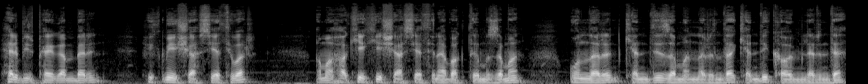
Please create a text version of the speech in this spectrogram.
Her bir peygamberin hükmü şahsiyeti var. Ama hakiki şahsiyetine baktığımız zaman onların kendi zamanlarında, kendi kavimlerinde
